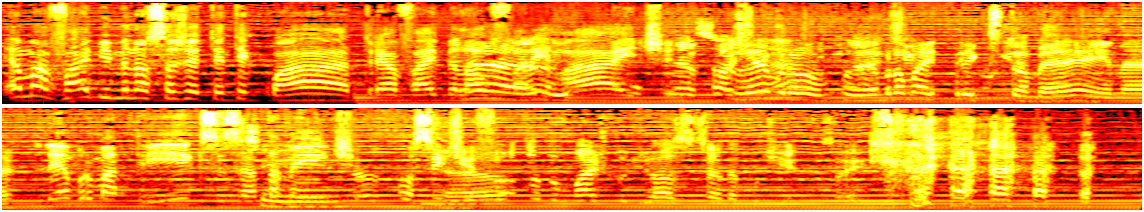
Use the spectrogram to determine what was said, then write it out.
É uma vibe 1984, é a vibe lá do É, Fahrenheit. Eu só lembro, lembro Matrix também, né? Lembra o Matrix, exatamente. Eu vou sentir falta do mágico de Oz anda contigo. Isso aí.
